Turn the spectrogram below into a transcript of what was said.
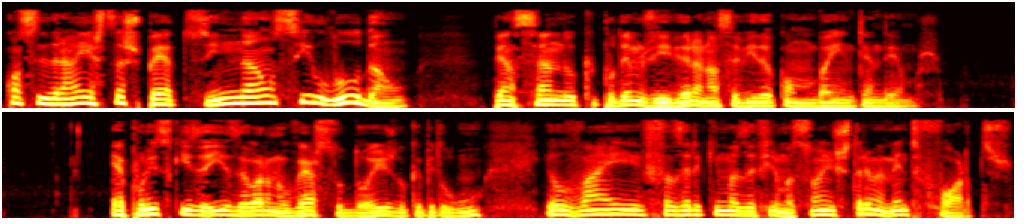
Considerai estes aspectos e não se iludam pensando que podemos viver a nossa vida como bem entendemos. É por isso que Isaías, agora no verso 2 do capítulo 1, ele vai fazer aqui umas afirmações extremamente fortes.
